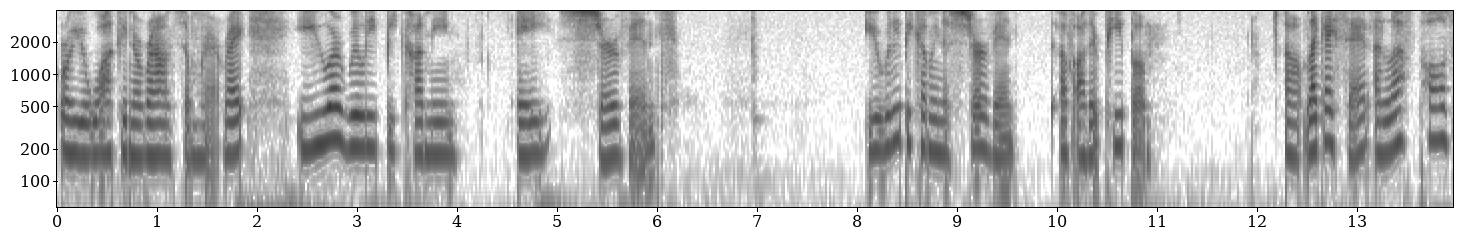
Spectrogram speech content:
or you're walking around somewhere, right? You are really becoming a servant. You're really becoming a servant of other people. Uh, like I said, I love Paul's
